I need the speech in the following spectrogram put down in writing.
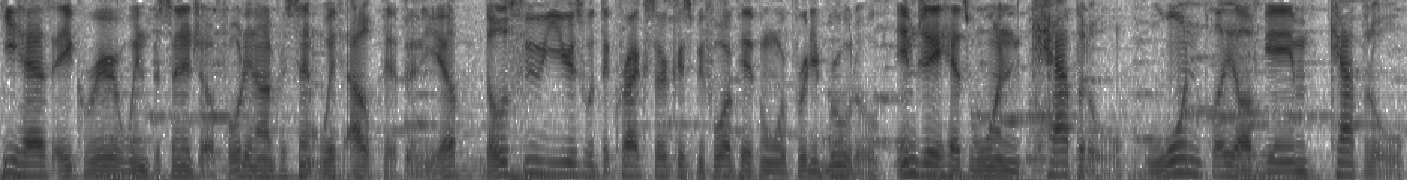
He has a career win percentage of 49% without Pippen. Yep, those few years with the crack circus before Pippen were pretty brutal. MJ has won capital, one playoff game, capital,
